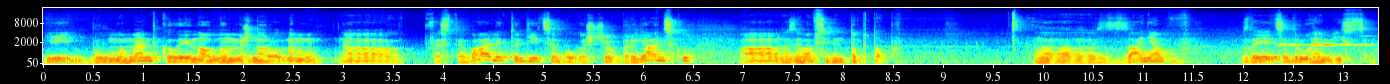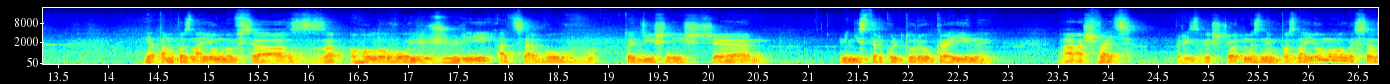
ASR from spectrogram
і був момент, коли на одному міжнародному а, фестивалі, тоді це було ще в Бердянську, а, називався він Топ-Топ. А, Зайняв, здається, друге місце. Я там познайомився з головою журі, а це був тодішній ще міністр культури України Швець прізвище. От ми з ним познайомилися,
